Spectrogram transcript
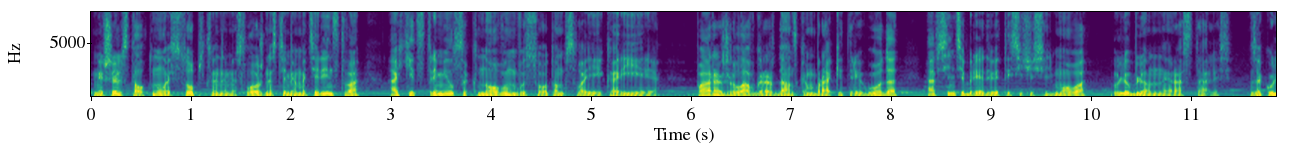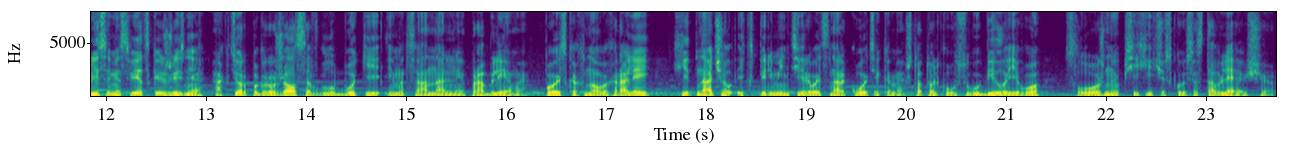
Мишель столкнулась с собственными сложностями материнства, а Хит стремился к новым высотам в своей карьере. Пара жила в гражданском браке три года, а в сентябре 2007-го влюбленные расстались. За кулисами светской жизни актер погружался в глубокие эмоциональные проблемы. В поисках новых ролей Хит начал экспериментировать с наркотиками, что только усугубило его сложную психическую составляющую.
